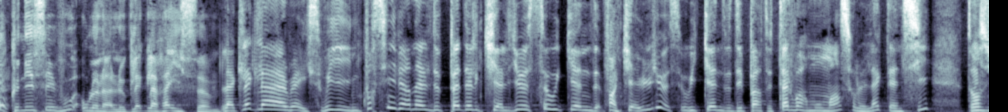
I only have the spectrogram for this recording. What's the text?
Connaissez-vous, oh là là, le Glagla Race La Glagla Race, oui, une course hivernale de paddle qui a lieu ce week-end, enfin qui a eu lieu ce week-end au départ de Taloir-Montmain sur le lac d'Annecy, dans une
